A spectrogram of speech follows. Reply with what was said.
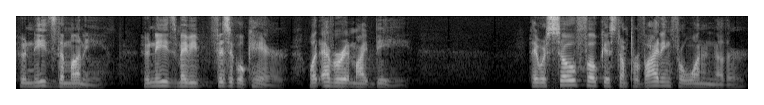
who needs the money, who needs maybe physical care, whatever it might be. They were so focused on providing for one another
